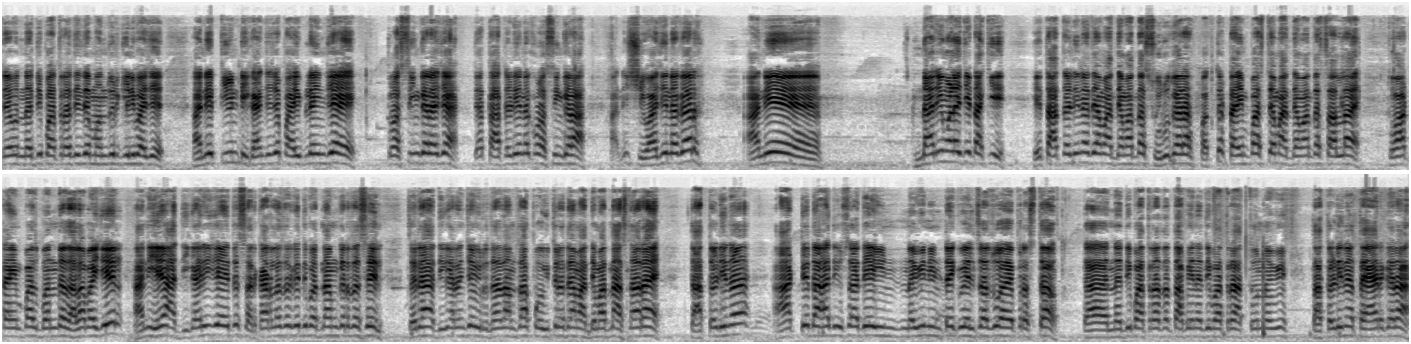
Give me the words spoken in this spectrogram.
त्या नदीपात्रात इथे मंजूर केली पाहिजे. आणि तीन ठिकाणचे जे पाईपलाईन जे आहे क्रॉसिंग करायच्या त्या तातडीनं क्रॉसिंग करा. आणि शिवाजीनगर आणि नारीमळ्याची टाकी हे तातडीनं त्या माध्यमातून सुरू करा. फक्त टाइमपास त्या माध्यमातून आहे तो हा टाइमपास बंद झाला पाहिजे. आणि हे अधिकारी जे आहेत ते सरकारला जर कधी बदनाम करत असेल तर या अधिकाऱ्यांच्या विरोधात आमचा पवित्र त्या माध्यमातून असणार आहे. तातडीनं आठ ते दहा दिवसात हे इन- नवीन इंटेक वेलचा जो आहे प्रस्ताव त्या नदीपात्राचा तापी नदीपात्रात तो नवीन तातडीनं तयार करा.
